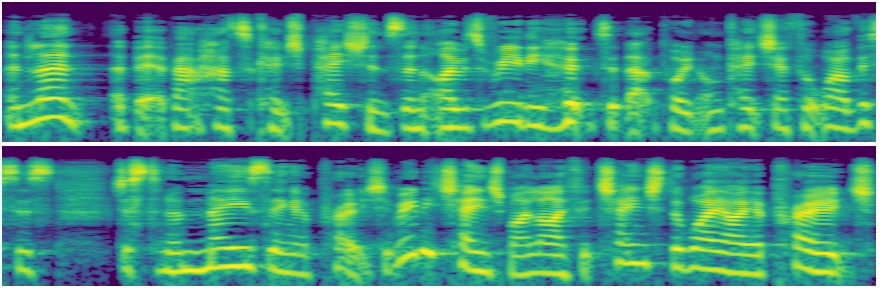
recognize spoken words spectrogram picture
and learned a bit about how to coach patients. And I was really hooked at that point on coaching. I thought, wow, this is just an amazing approach. It really changed my life. It changed the way I approach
